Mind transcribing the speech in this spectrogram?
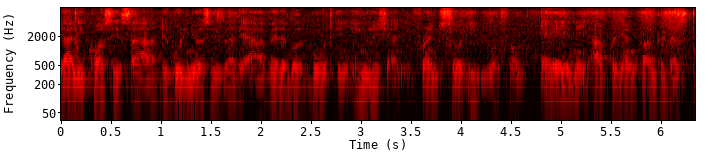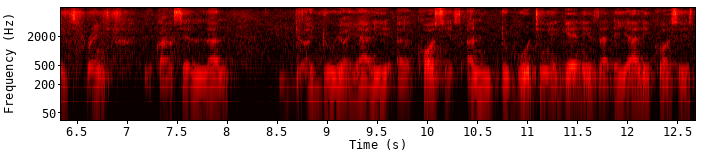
YALI courses are the good news is that they are available both in english and in french so if you are from any african country that speaks french you can still learn do your YALI uh, courses and the good thing again is that the YALI courses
